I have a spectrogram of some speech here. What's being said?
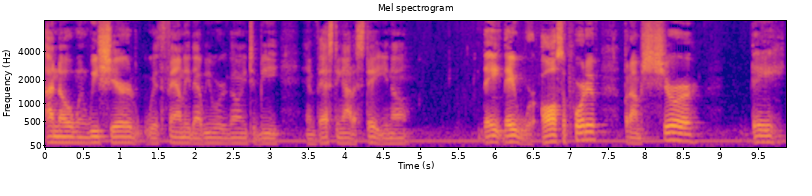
I know when we shared with family that we were going to be investing out of state, you know, they they were all supportive, but I'm sure they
